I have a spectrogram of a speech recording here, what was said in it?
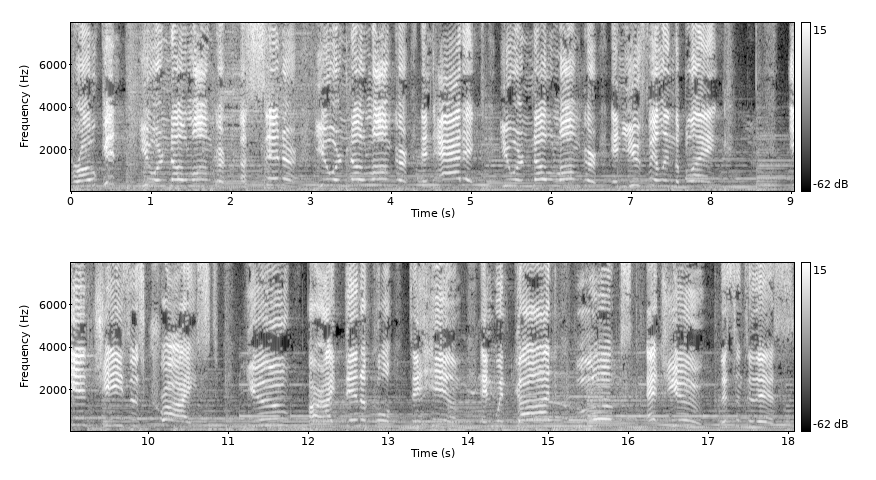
broken. You are no longer a sinner. You are no longer an addict. You are no longer, and you fill in the blank. In Jesus Christ, you are identical to Him. And when God looks at you, listen to this.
